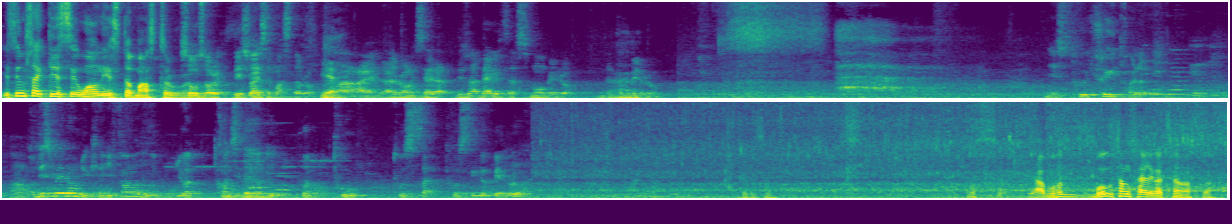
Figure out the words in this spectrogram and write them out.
It seems like this one is the master room. So sorry, this one is the master room. Yeah. Uh, I, I wrongly said that. This one, that is a small bedroom, the third bedroom. There's two, three toilets. Uh, this bedroom you can, if you want to, you want- consider you want to put two, two, si- two single bedroom. 그래서. 뭐, 쓰- 야 무슨 목욕탕 타일 같이 해놨어.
